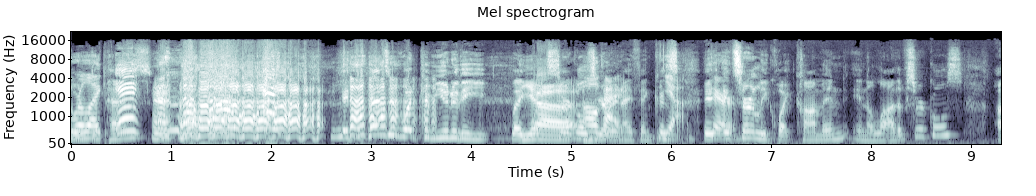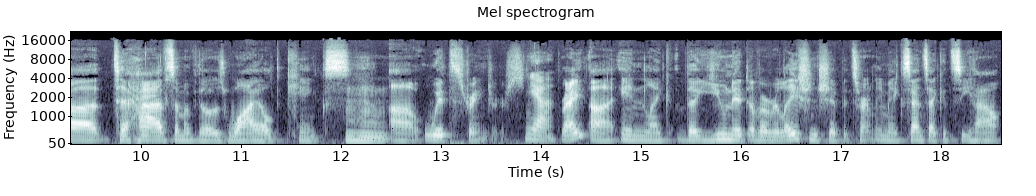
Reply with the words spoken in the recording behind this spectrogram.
really were like, depends. it depends on what community, like Yeah. what circles you're Okay. in. I think because Yeah, it, fair. it's certainly quite common in a lot of circles uh, to have some of those wild kinks uh, with strangers. Yeah. right. Uh, in like the unit of a relationship, it certainly makes sense. I could see how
